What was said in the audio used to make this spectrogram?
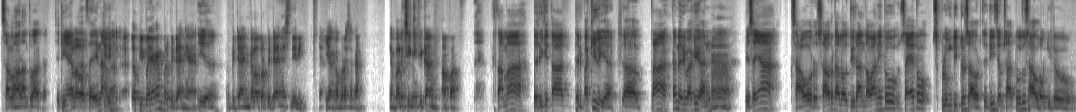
sama orang tua kan. Jadinya Kalau enak jadi lah. lebih banyak kan perbedaannya. Iya. Perbedaan kalau perbedaannya sendiri ya, yang kamu rasakan. Yang paling signifikan apa? Pertama dari kita dari pagi lah ya. Eh, Pertama kan dari pagi kan. Nah, Biasanya sahur. Sahur kalau di rantauan itu saya itu sebelum tidur sahur. Jadi jam 1 itu oh sahur. gitu.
